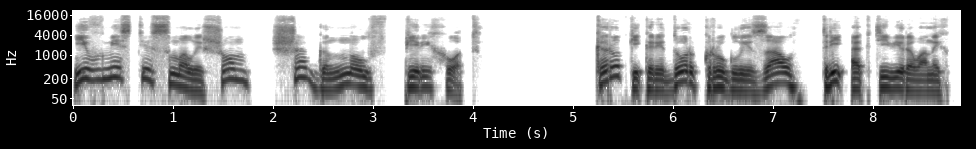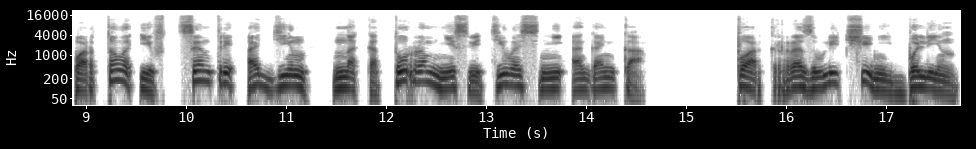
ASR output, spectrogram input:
и вместе с малышом шагнул в переход. Короткий коридор, круглый зал, три активированных портала и в центре один, на котором не светилось ни огонька. Парк развлечений, блин!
